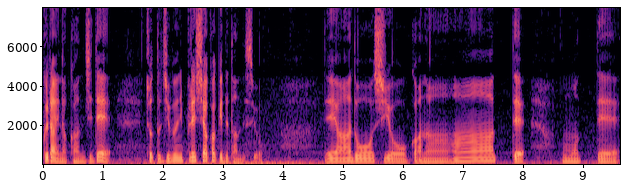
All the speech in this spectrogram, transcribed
ぐらいな感じでちょっと自分にプレッシャーかけてたんですよ。であどうしようかなって思って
